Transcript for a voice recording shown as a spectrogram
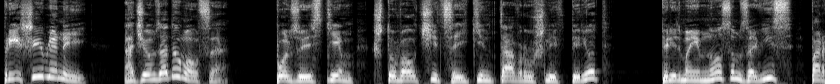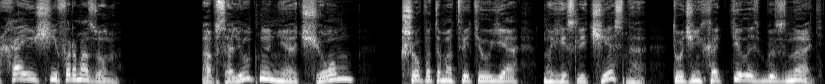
пришибленный! О чем задумался?» Пользуясь тем, что волчица и кентавр ушли вперед, перед моим носом завис порхающий формазон. «Абсолютно ни о чем», — шепотом ответил я, «но если честно, то очень хотелось бы знать,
